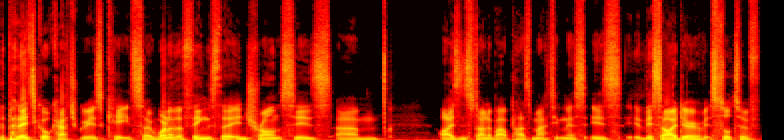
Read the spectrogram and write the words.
The political category is key. So, one of the things that entrances um, Eisenstein about plasmaticness is this idea of it's sort of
